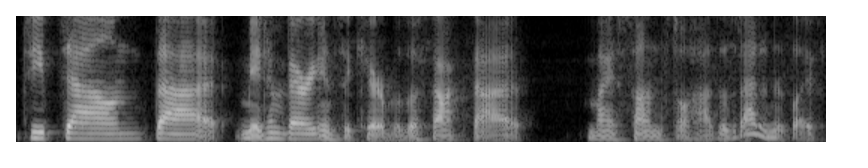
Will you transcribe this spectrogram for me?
deep down that made him very insecure with the fact that my son still has his dad in his life.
